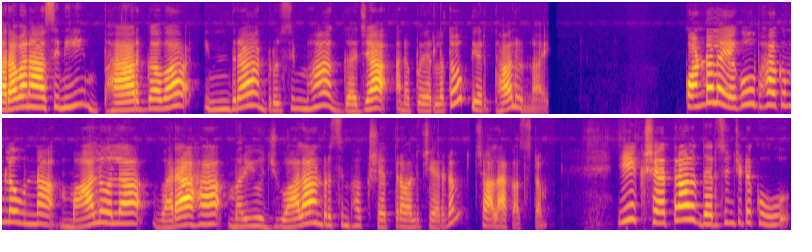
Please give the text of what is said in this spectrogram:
పరవనాశిని భార్గవ ఇంద్ర నృసింహ గజ అనే పేర్లతో తీర్థాలున్నాయి. కొండల ఎగువ భాగంలో ఉన్న మాలోల వరాహ మరియు జ్వాలా నృసింహ క్షేత్రాలు చేరడం చాలా కష్టం. ఈ క్షేత్రాలు దర్శించుటకు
